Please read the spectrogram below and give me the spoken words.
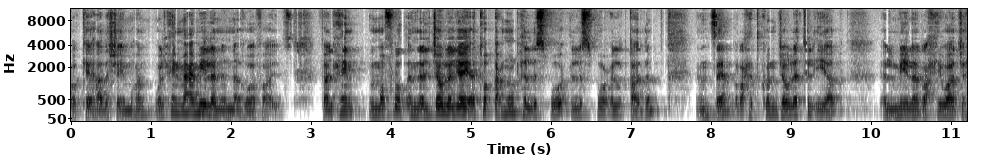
okay هذا شيء مهم. والحين مع ميلان إنه هو فايز. فالحين المفروض إن الجولة الجاية أتوقع مو بهالأسبوع الأسبوع القادم. إنزين راح تكون جولة الإياب. الميلان راح يواجه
